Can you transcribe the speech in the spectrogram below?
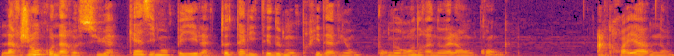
L'argent qu'on a reçu a quasiment payé la totalité de mon prix d'avion pour me rendre à Noël à Hong Kong. Incroyable, non?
